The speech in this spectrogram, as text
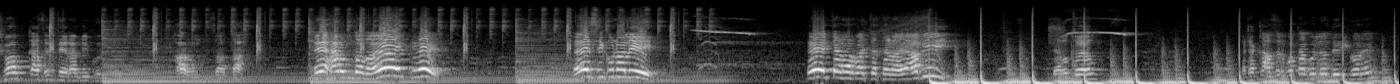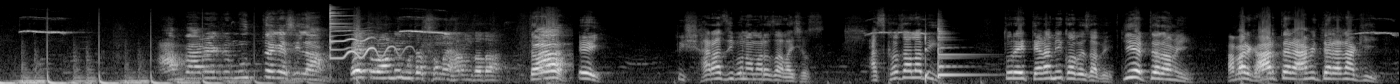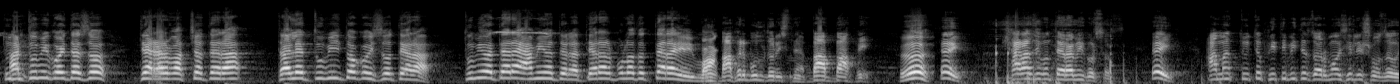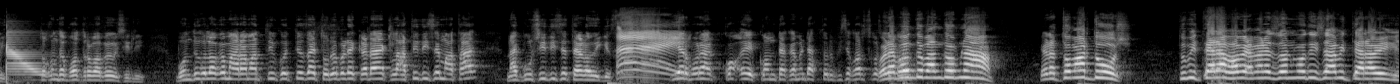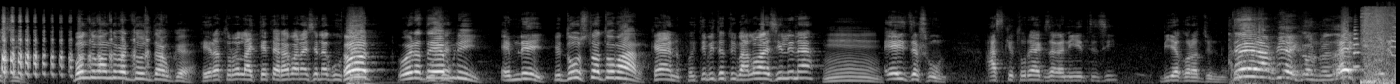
সব কাছে তেরামি করব। হারুন দাদা এই হারুন দাদা এই রে এই সিকুন আলী। এই তেরার বাচ্চা তেরাই আবি। দেখো তো এটা কাজের কথা বললেও দেরি করে। আব্বা আমি একটু মুততে গেছিলাম। এই তোর অনেক মুতার সময় হারুন দাদা। তা? এই তুই সারা জীবন আমারে জ্বালাইছস। আজকেও জ্বালাবি? তোর এই তেরামি কবে যাবে? কি এর তেরা আমার ঘর তেরা আমি তেরা নাকি? তুমি- আর তুমি কইতেছো তেরার বাচ্চা তেরা। তাহলে তুমি তো কইছো তেরা। তুমিও তেরা আমিও তেরা। তেরার পোলা তো তেরাই হইব। বাপের ভুল ধরিস না বাপ বাপে। এই সারা জীবন তেরামি করছস। এই আমার তুই তো পৃথিবীতে জন্ম হয়েছিলি সোজা হই। তখন তো ভদ্রভাবে হয়েছিলি বন্ধুগুলোকে মারামারি করতে যায় তোর বেড়ে কেডা এক লাথি দিছে মাথায় না ঘুষি দিছে তেড়া হয়ে গেছে। এর পরে এই কম টাকা আমি ডাক্তারের পিছে খরচ করছি ওটা বন্ধু বান্ধব না এটা তোমার দোষ। তুমি তেরা ভাবে আমার জন্ম দিছে আমি তেরা হয়ে গেছি। বন্ধু বান্ধবের দোষ দাও কে? এরা তোরা লাইতে তেরা বানাইছে না হট, ওইটা তো এমনি। এমনি। কি দোষ তো তোমার। কেন? পৃথিবীতে তুই ভালো আইছিলি না? এই যে শুন আজকে তোরা এক জায়গায় নিয়ে এসেছি বিয়ে করার জন্য। বিয়ে করবে।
